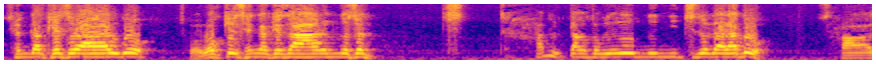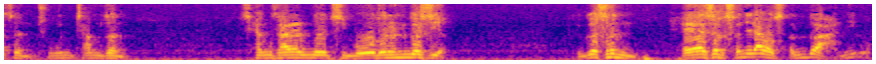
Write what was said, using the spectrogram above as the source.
생각해서 알고, 저렇게 생각해서 아는 것은 하늘 땅 속에 없는 이치더라도 사선, 죽은 참선, 생산을 면치 못하는 것이요. 그것은 해석선이라고 선도 아니고.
